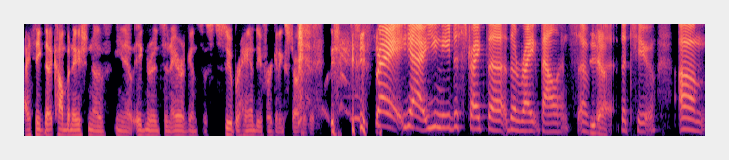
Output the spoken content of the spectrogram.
i think that combination of you know ignorance and arrogance is super handy for getting started right yeah you need to strike the the right balance of yeah. the the two. Um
